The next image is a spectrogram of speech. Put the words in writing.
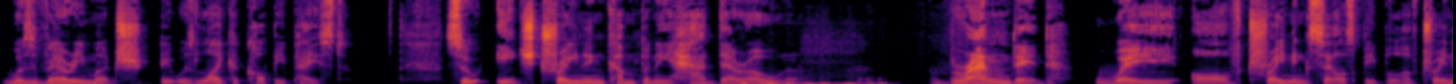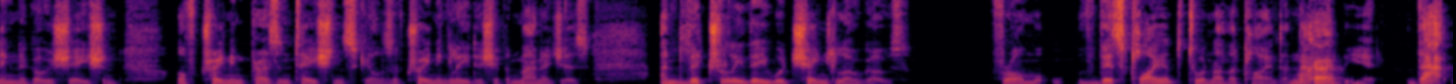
was very much it was like a copy paste. So each training company had their own branded way of training salespeople, of training negotiation, of training presentation skills, of training leadership and managers. And literally, they would change logos from this client to another client, and that okay. would be it. That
